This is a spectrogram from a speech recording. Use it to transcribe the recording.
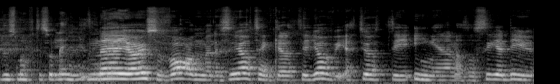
du som har haft det så länge? Nej, jag är så van med det så jag tänker att jag vet ju att det är ingen annan som ser. Det är ju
